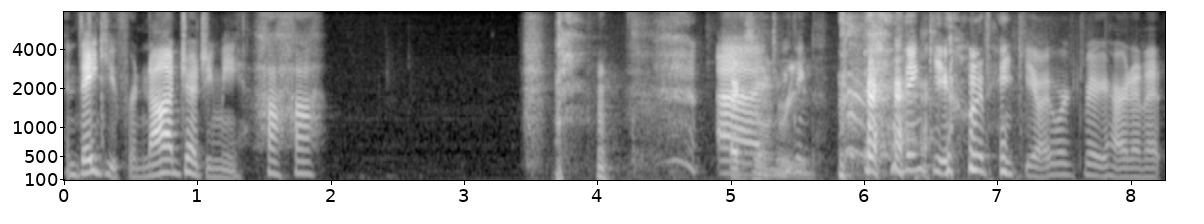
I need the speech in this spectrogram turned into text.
And thank you for not judging me. Ha ha. Uh, Excellent we read. think- thank you, thank you. I worked very hard on it.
